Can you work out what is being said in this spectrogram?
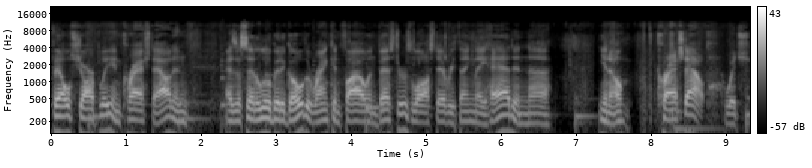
fell sharply and crashed out. And as I said a little bit ago, the rank and file investors lost everything they had and, uh, you know, crashed out, which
